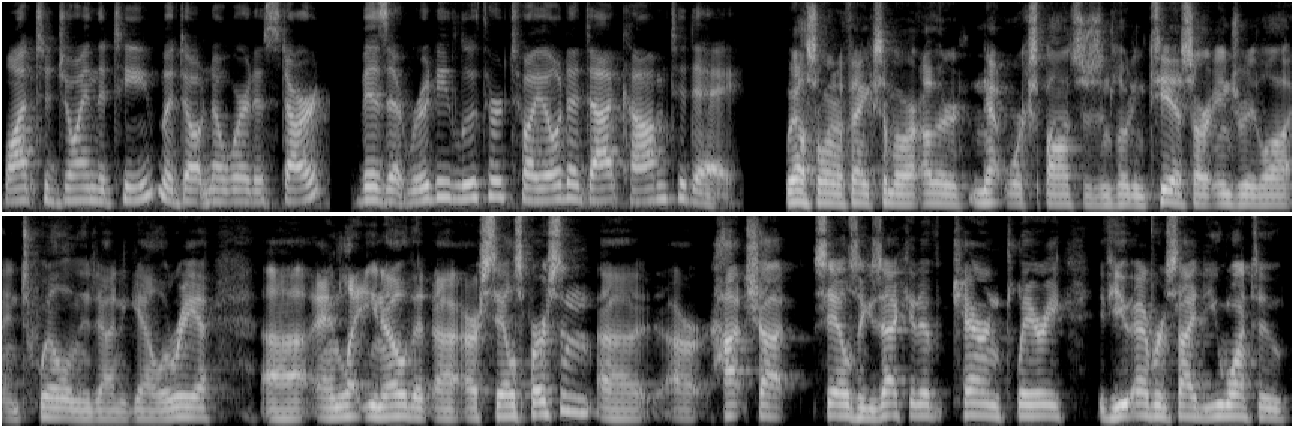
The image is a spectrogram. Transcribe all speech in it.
Want to join the team but don't know where to start? Visit rudyluthertoyota.com today. We also want to thank some of our other network sponsors, including TSR Injury Law and Twill in the Edina Galleria, uh, and let you know that uh, our salesperson, uh, our hotshot sales executive, Karen Cleary, if you ever decide you want to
